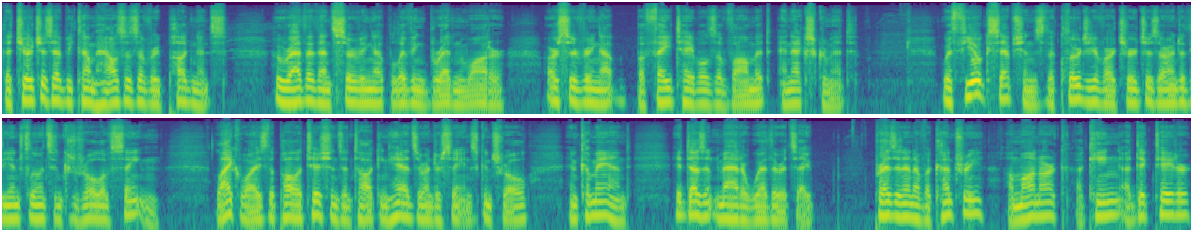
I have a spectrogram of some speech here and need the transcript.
The churches have become houses of repugnance, who rather than serving up living bread and water, are serving up buffet tables of vomit and excrement. With few exceptions, the clergy of our churches are under the influence and control of Satan. Likewise, the politicians and talking heads are under Satan's control and command. It doesn't matter whether it's a president of a country, a monarch, a king, a dictator,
